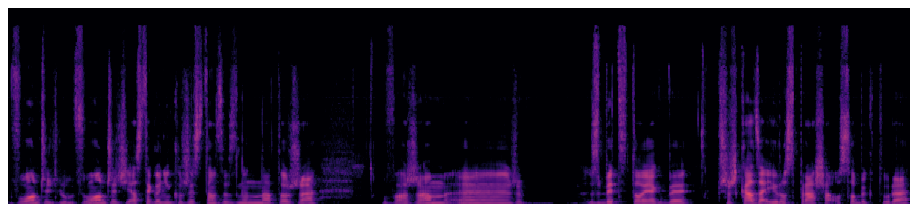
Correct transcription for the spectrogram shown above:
włączyć lub wyłączyć. Ja z tego nie korzystam ze względu na to, że uważam, że zbyt to jakby przeszkadza i rozprasza osoby, które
